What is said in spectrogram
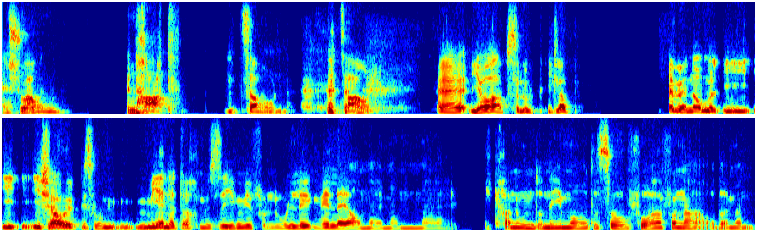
hast du auch einen, einen Haken? Ein Zaun. Zaun. äh, ja, absolut. Ich glaube, Eben, nochmal, ist auch etwas, wo wir natürlich müssen irgendwie von Null irgendwie lernen. Ich, äh, ich kann Unternehmer oder so von Anfang an. Oder ich meine,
